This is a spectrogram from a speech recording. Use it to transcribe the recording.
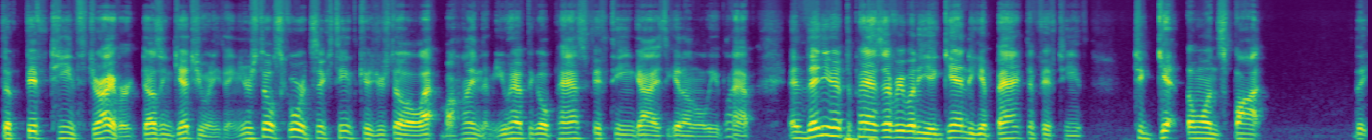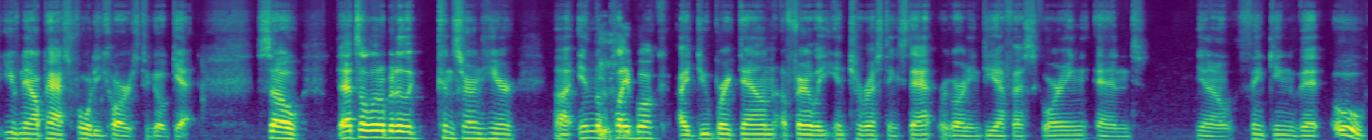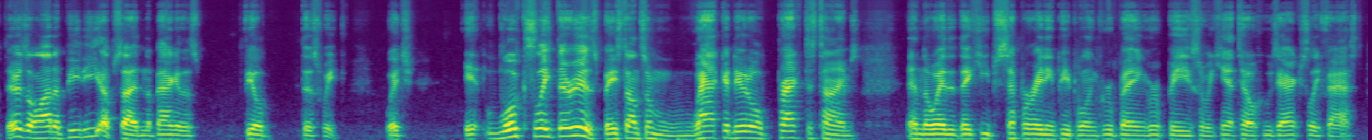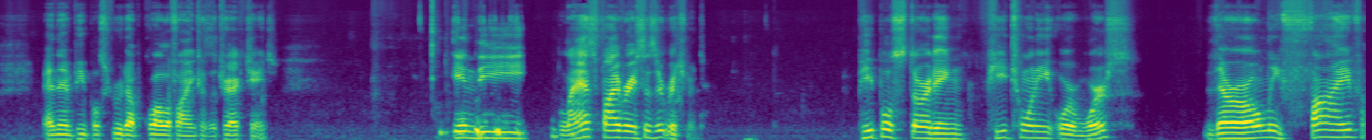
the 15th driver doesn't get you anything. You're still scored 16th because you're still a lap behind them. You have to go past 15 guys to get on the lead lap. And then you have to pass everybody again to get back to 15th to get the one spot that you've now passed 40 cars to go get. So that's a little bit of the concern here. Uh, in the playbook, I do break down a fairly interesting stat regarding DFS scoring and, you know, thinking that, oh, there's a lot of PD upside in the back of this field this week, which it looks like there is based on some wackadoodle practice times and the way that they keep separating people in Group A and Group B, so we can't tell who's actually fast and then people screwed up qualifying because the track changed. In the last five races at Richmond, people starting P20 or worse, there are only five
